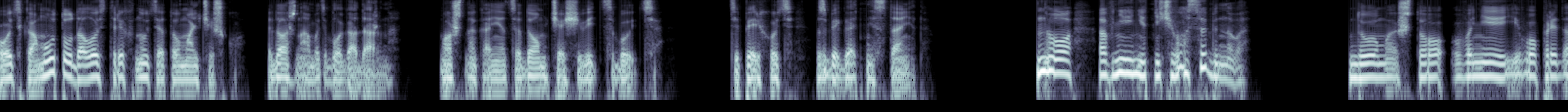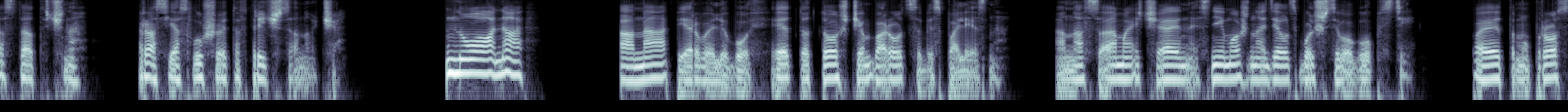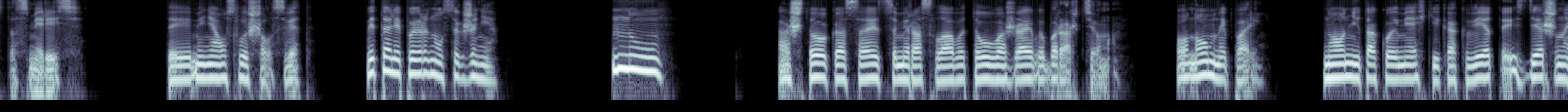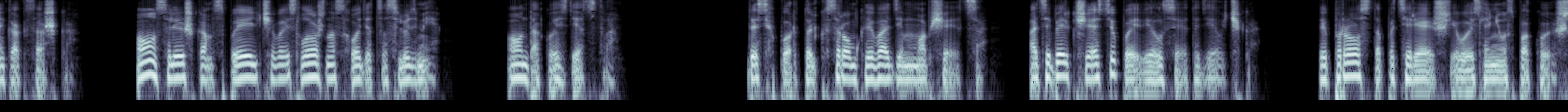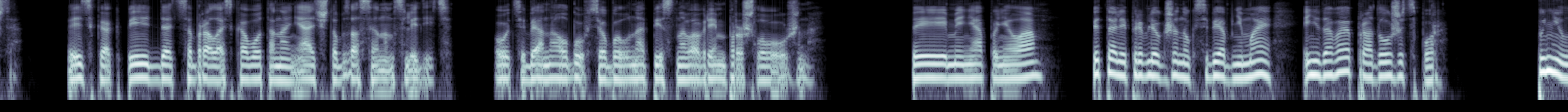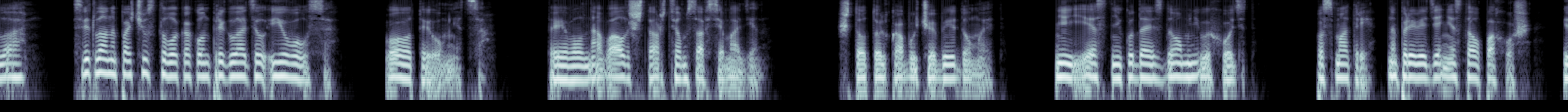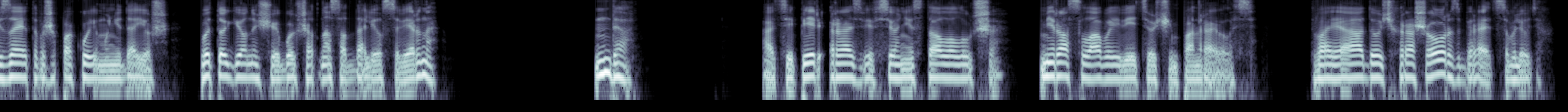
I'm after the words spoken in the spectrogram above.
Хоть кому-то удалось тряхнуть этого мальчишку. Ты должна быть благодарна. Может, наконец, и дом чаще видеться будете. Теперь хоть сбегать не станет. Но в ней нет ничего особенного. Думаю, что в ней его предостаточно, раз я слушаю это в три часа ночи. Но она... Она первая любовь. Это то, с чем бороться бесполезно. Она самая отчаянная, с ней можно делать больше всего глупостей. Поэтому просто смирись. Ты меня услышал, Свет. Виталий повернулся к жене. Ну... А что касается Мирослава, то уважай выбор Артема. Он умный парень, но он не такой мягкий, как Вета, и сдержанный, как Сашка. Он слишком вспыльчивый и сложно сходится с людьми. Он такой с детства. До сих пор только с Ромкой и Вадимом общается. А теперь, к счастью, появилась эта девочка. Ты просто потеряешь его, если не успокоишься. Ведь как пить дать собралась кого-то нанять, чтобы за сыном следить. У тебя на лбу все было написано во время прошлого ужина. Ты меня поняла?» Виталий привлек жену к себе, обнимая и не давая продолжить спор. «Поняла». Светлана почувствовала, как он пригладил ее волосы. «Вот и умница. Ты волновалась, что Артем совсем один. Что только об учебе и думает. Не ест, никуда из дома не выходит. Посмотри, на привидение стал похож. Из-за этого же покоя ему не даешь. В итоге он еще и больше от нас отдалился, верно?» «Да». «А теперь разве все не стало лучше? Мирослава и Вете очень понравилось. Твоя дочь хорошо разбирается в людях.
